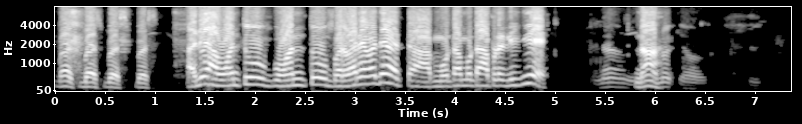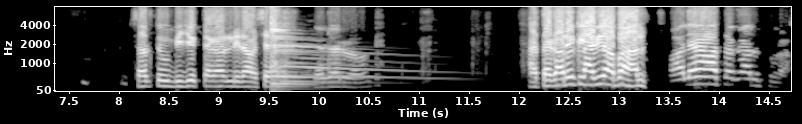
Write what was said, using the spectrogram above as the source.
બસ બસ બસ બસ. અરે આ વન તું વન તું ભરવા રહેવા દે મોટા મોટા આપણે લીધીએ? ના. સર તું બીજું એક તગાર લઈને આવશે. આ તગારો એક લાવ્યો આબા હાલ. આલે આ તગારો થોડા.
